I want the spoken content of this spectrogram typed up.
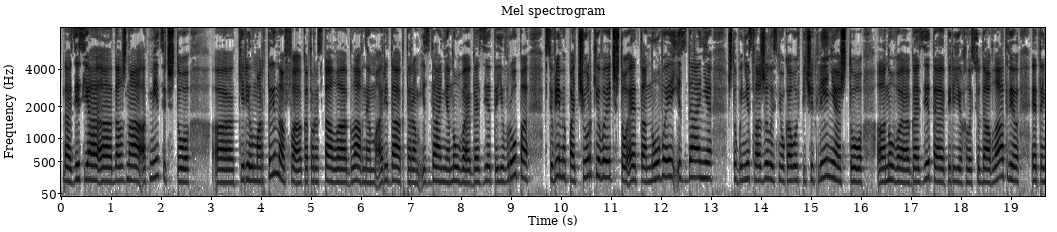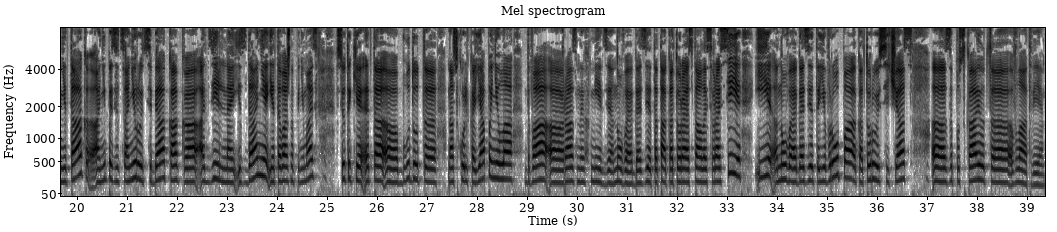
Да, здесь я э, должна отметить, что Кирилл Мартынов, э, который стал главным редактором издания «Новая газета Европа», все время подчеркивает, что это новое издание, чтобы не сложилось ни у кого впечатление, что э, «Новая газета» переехала сюда, в Латвию. Это не так. Они позиционируют себя как отдельное издание, и это важно понимать. Все-таки это будут, насколько я поняла, два разных медиа. «Новая газета», та, которая осталась в России, России и новая газета «Европа», которую сейчас э, запускают э, в Латвии.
